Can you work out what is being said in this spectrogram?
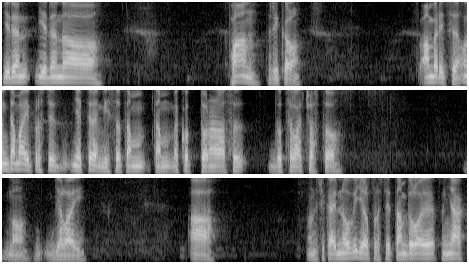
Jeden, jeden uh, pán říkal, v Americe, oni tam mají prostě některé místa, tam, tam jako tornáda se docela často no, dělají. A on říká, jednou viděl, prostě tam bylo nějak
